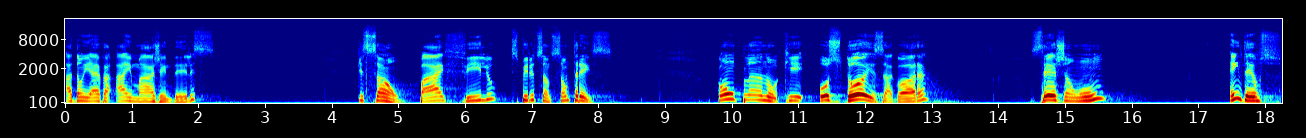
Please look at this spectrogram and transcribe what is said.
Adão e Eva à imagem deles, que são Pai, Filho, Espírito Santo, são três. Com o plano que os dois agora sejam um em Deus.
